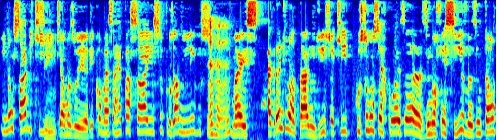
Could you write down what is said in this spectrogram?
e não sabe que, que é uma zoeira e começa a repassar isso para os amigos. Uhum. Mas a grande vantagem disso é que costumam ser coisas inofensivas, então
